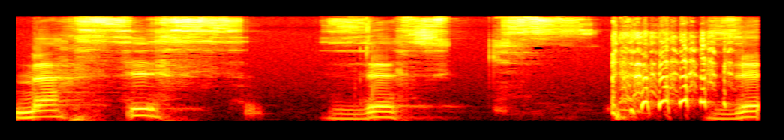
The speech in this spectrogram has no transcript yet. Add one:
merci. Zis-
